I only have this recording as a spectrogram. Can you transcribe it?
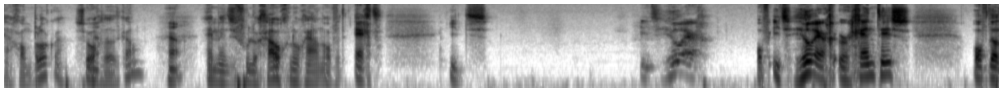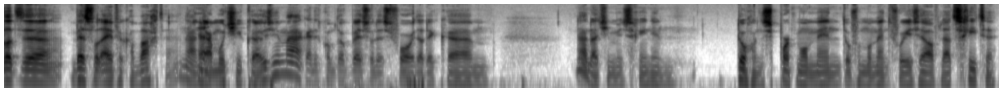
ja, gewoon blokken. Zorg dat het kan. Ja. En mensen voelen gauw genoeg aan of het echt iets, iets heel erg... Of iets heel erg urgent is. Of dat het eh, best wel even kan wachten. Nou, Ja. daar moet je je keuze in maken. En het komt ook best wel eens voor dat ik... ehm, nou, dat je misschien een, toch een sportmoment of een moment voor jezelf laat schieten.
